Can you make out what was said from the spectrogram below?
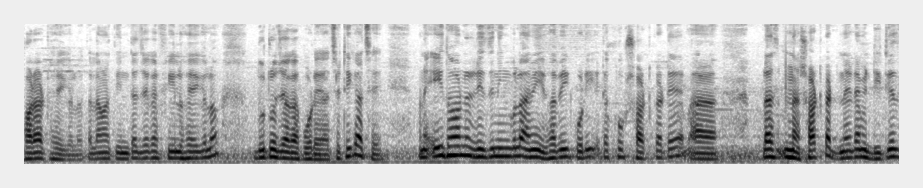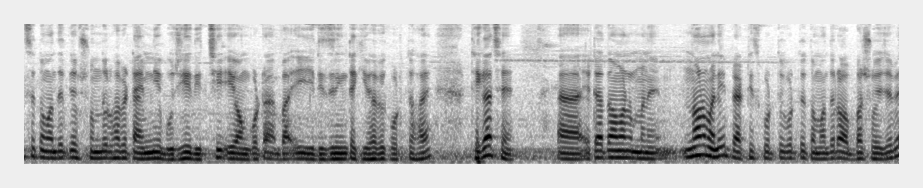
ভরাট হয়ে গেল। তাহলে আমার তিনটা জায়গা ফিল হয়ে গেল, দুটো জায়গা পড়ে আছে, ঠিক আছে? মানে এই ধরনের রিজনিংগুলো আমি এভাবেই করি, এটা খুব শর্টকাটে প্লাস না শর্টকাট না, এটা আমি ডিটেলসে তোমাদেরকে সুন্দরভাবে টাইম নিয়ে বুঝিয়ে দিচ্ছি এই অঙ্কটা বা এই রিজনিংটা কীভাবে করতে হয়, ঠিক আছে? এটা তো আমার মানে নর্মালি প্র্যাকটিস করতে করতে তোমাদেরও অভ্যাস হয়ে যাবে।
